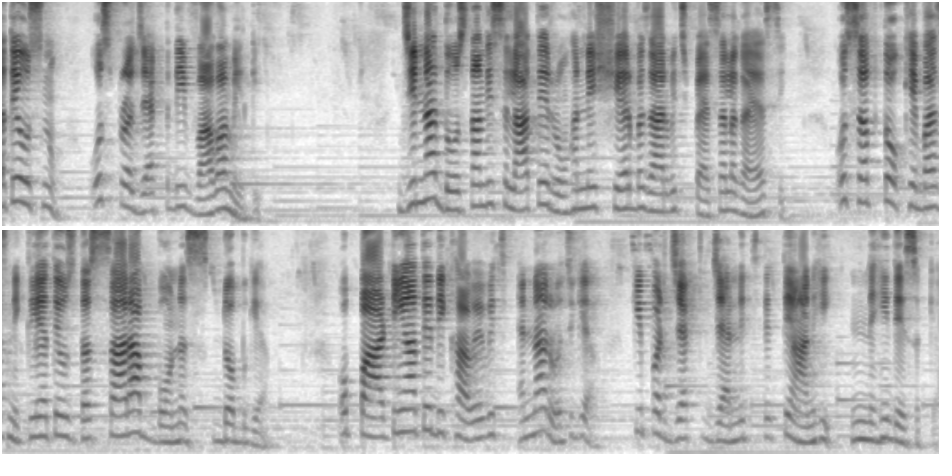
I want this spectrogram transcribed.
ਅਤੇ ਉਸ ਨੂੰ ਉਸ ਪ੍ਰੋਜੈਕਟ ਦੀ ਵਾਵਾ ਮਿਲ ਗਈ। ਜਿਨ੍ਹਾਂ ਦੋਸਤਾਂ ਦੀ ਸਲਾਹ ਤੇ ਰੋਹਨ ਨੇ ਸ਼ੇਅਰ ਬਾਜ਼ਾਰ ਵਿੱਚ ਪੈਸਾ ਲਗਾਇਆ ਸੀ, ਉਹ ਸਭ ਧੋਖੇਬਾਜ਼ ਨਿਕਲੇ ਅਤੇ ਉਸ ਦਾ ਸਾਰਾ ਬੋਨਸ ਡੁੱਬ ਗਿਆ। ਉਹ ਪਾਰਟੀਆਂ ਤੇ ਦਿਖਾਵੇ ਵਿੱਚ ਇੰਨਾ ਰੁੱਝ ਗਿਆ ਕਿ ਪ੍ਰੋਜੈਕਟ ਜੈਨਿਤ ਤੇ ਧਿਆਨ ਹੀ ਨਹੀਂ ਦੇ ਸਕਿਆ।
